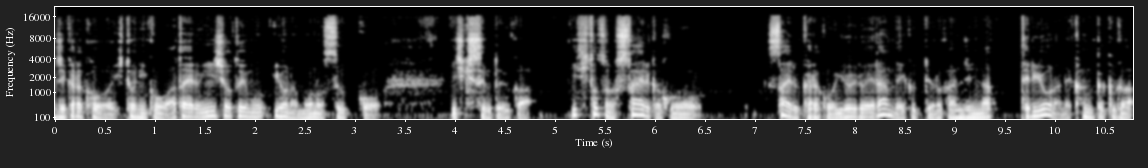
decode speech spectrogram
じからこう、人にこう、与える印象というようなものをすごくこう、意識するというか、一つのスタイルがこう、スタイルからこういろいろ選んでいくっていうような感じになってるようなね、感覚が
